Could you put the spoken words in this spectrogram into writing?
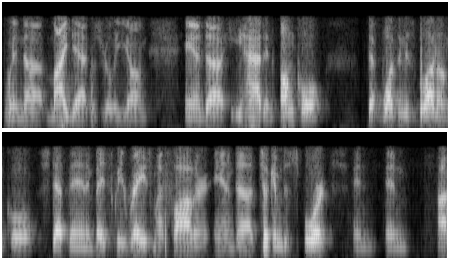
when uh, my dad was really young, and uh, he had an uncle that wasn't his blood uncle step in and basically raise my father and uh, took him to sports and and uh,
